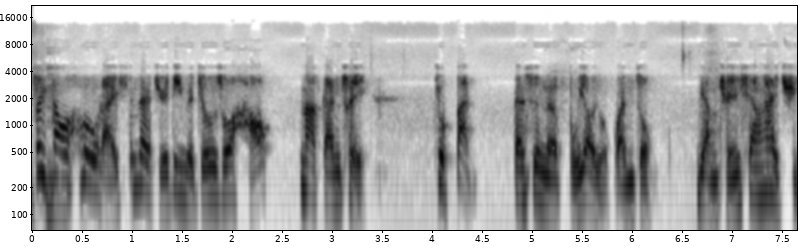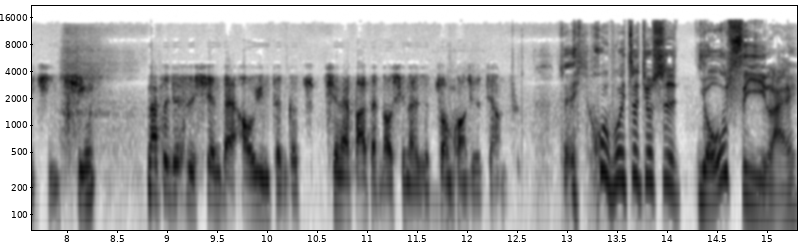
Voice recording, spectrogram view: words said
所以到后来现在决定的就是说，好，那干脆就办。但是呢，不要有观众，两权相害取其轻，那这就是现在奥运整个现在发展到现在的状况就是这样子。这会不会这就是有史以来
